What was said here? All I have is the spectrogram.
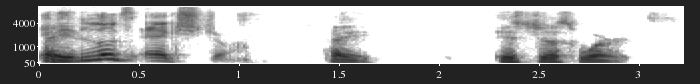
and Hey. it looks extra. Hey, it's just words.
